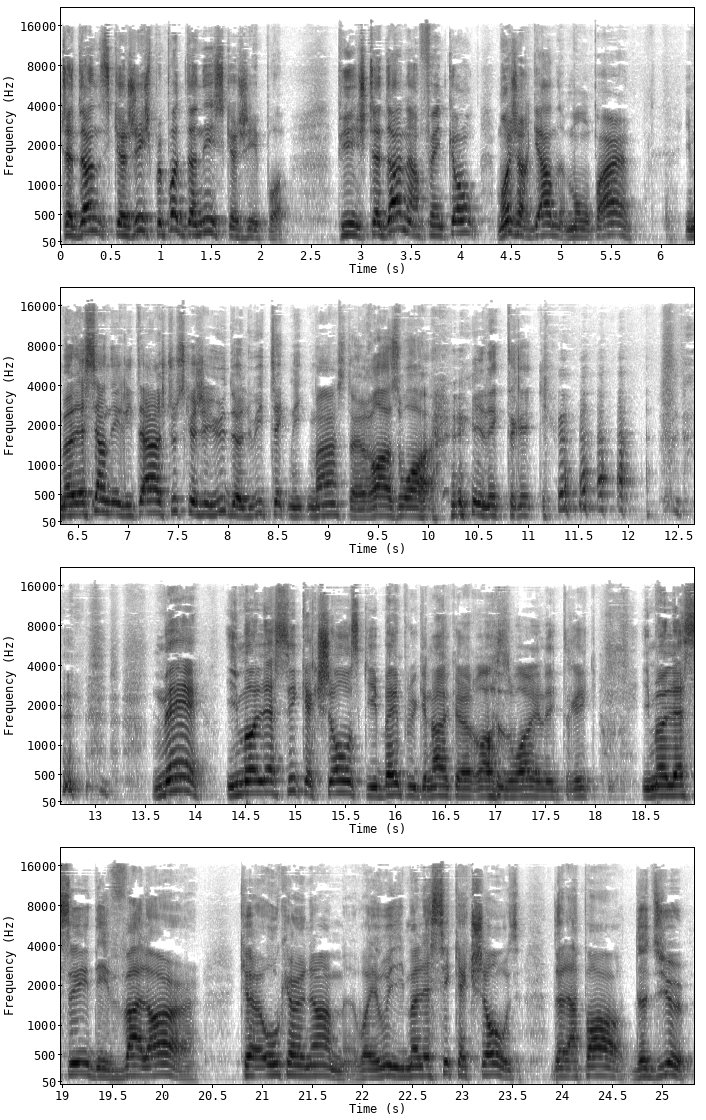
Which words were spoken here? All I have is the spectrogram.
te donne ce que j'ai, je peux pas te donner ce que j'ai pas. Puis je te donne, en fin de compte, moi je regarde mon père, il m'a laissé en héritage tout ce que j'ai eu de lui techniquement, c'est un rasoir électrique. Mais il m'a laissé quelque chose qui est bien plus grand qu'un rasoir électrique. Il m'a laissé des valeurs qu'aucun homme. Voyez-vous, il m'a laissé quelque chose de la part de Dieu.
